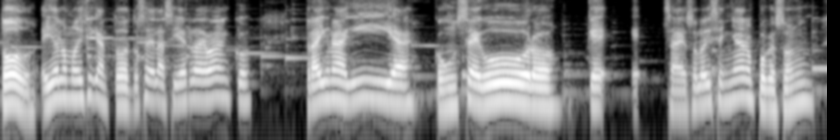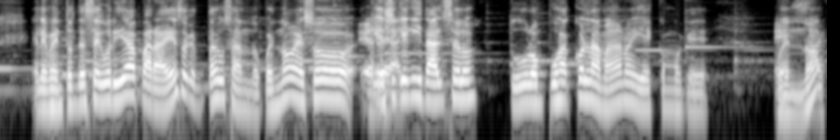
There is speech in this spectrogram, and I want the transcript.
Todo. Ellos lo modifican todo. Entonces, la sierra de banco trae una guía con un seguro que, eh, o sea, eso lo diseñaron porque son elementos de seguridad para eso que tú estás usando. Pues no, eso que sí que quitárselo tú lo empujas con la mano y es como que, pues no.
